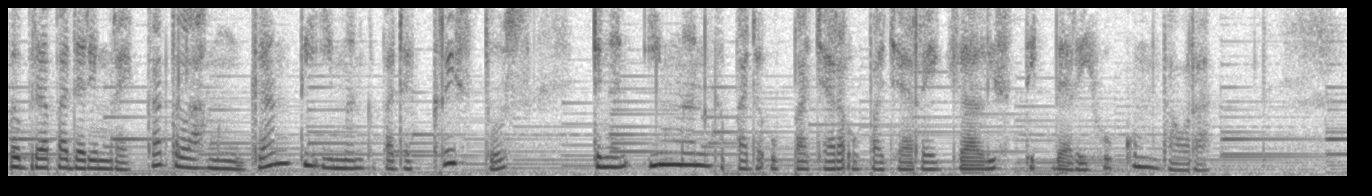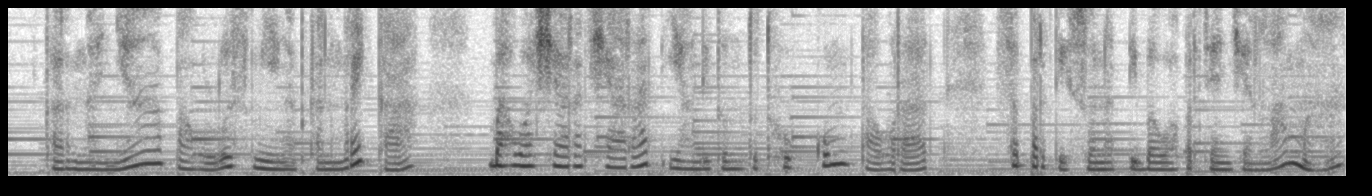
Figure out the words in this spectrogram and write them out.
Beberapa dari mereka telah mengganti iman kepada Kristus dengan iman kepada upacara-upacara legalistik dari hukum Taurat. Karenanya, Paulus mengingatkan mereka bahwa syarat-syarat yang dituntut hukum Taurat seperti sunat di bawah perjanjian lama,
